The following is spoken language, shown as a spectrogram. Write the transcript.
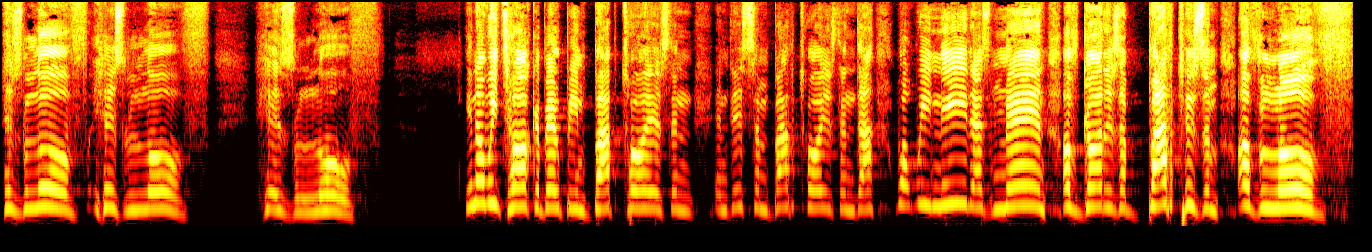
His love, His love, His love you know, we talk about being baptized and, and this and baptized and that. What we need as men of God is a baptism of love.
